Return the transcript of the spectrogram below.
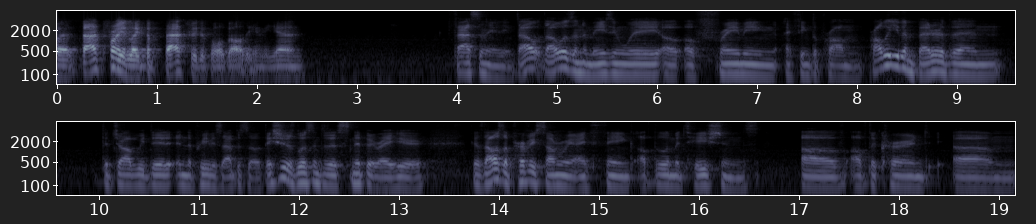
but that's probably like the best way to go about it in the end. Fascinating. That that was an amazing way of, of framing. I think the problem probably even better than the job we did in the previous episode. They should just listen to this snippet right here because that was a perfect summary. I think of the limitations of of the current um,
